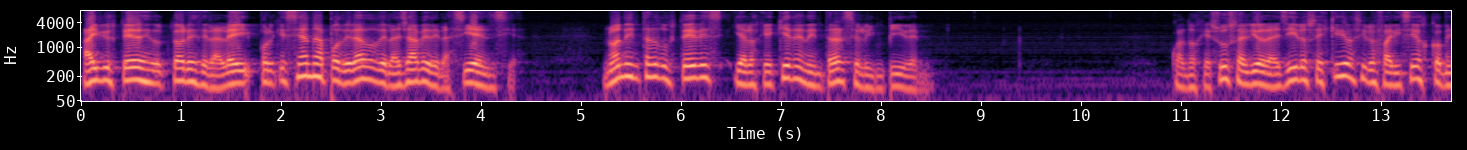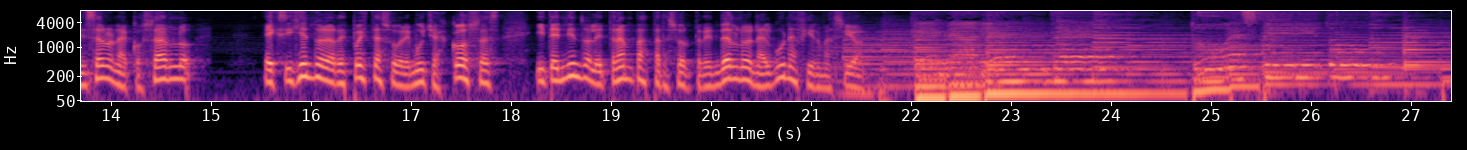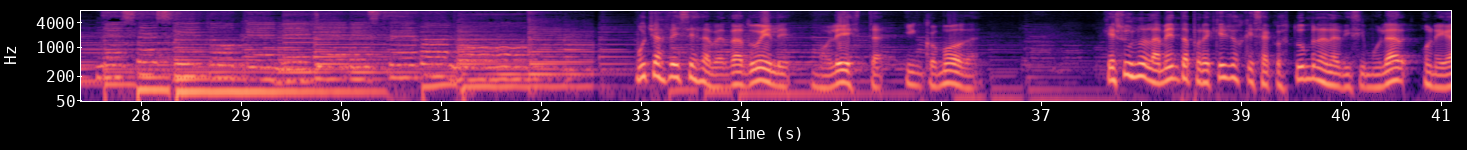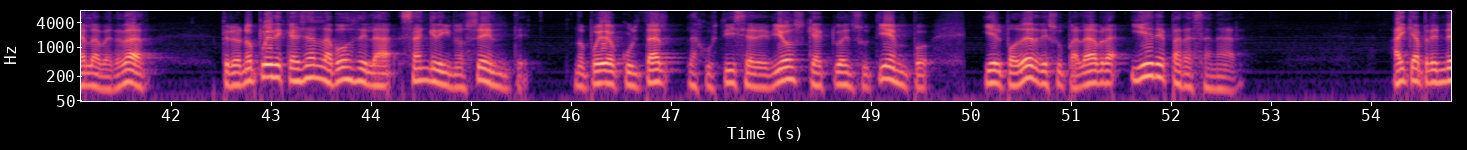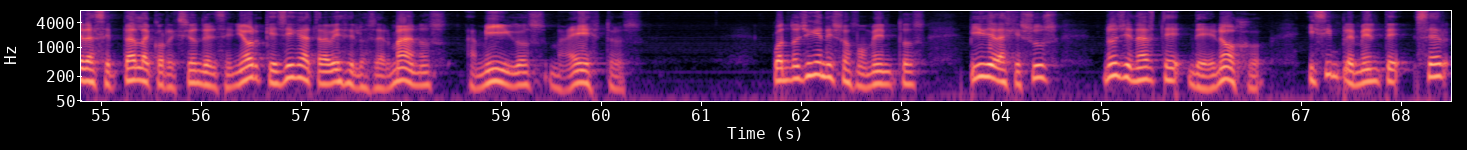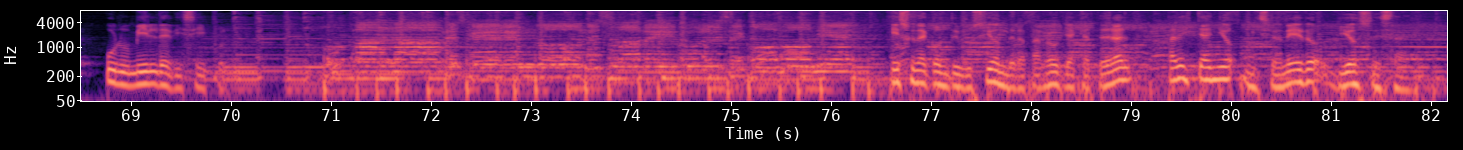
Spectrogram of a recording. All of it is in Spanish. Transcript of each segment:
Hay de ustedes, doctores de la ley, porque se han apoderado de la llave de la ciencia. No han entrado ustedes y a los que quieren entrar se lo impiden. Cuando Jesús salió de allí, los escribas y los fariseos comenzaron a acosarlo, exigiéndole respuestas sobre muchas cosas y tendiéndole trampas para sorprenderlo en alguna afirmación. Que me aliente tu espíritu, necesito que me llenes de valor. Muchas veces la verdad duele, molesta, incomoda. Jesús lo lamenta por aquellos que se acostumbran a disimular o negar la verdad, pero no puede callar la voz de la sangre inocente, no puede ocultar la justicia de Dios que actúa en su tiempo y el poder de su palabra hiere para sanar. Hay que aprender a aceptar la corrección del Señor que llega a través de los hermanos, amigos, maestros. Cuando lleguen esos momentos, pide a Jesús no llenarte de enojo y simplemente ser un humilde discípulo. Es una contribución de la parroquia catedral para este año misionero diocesano.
